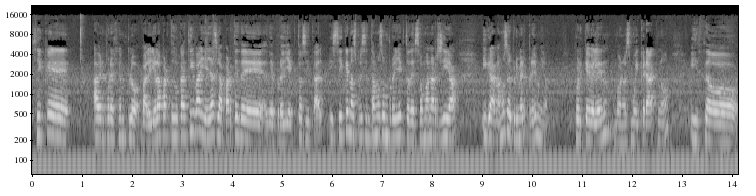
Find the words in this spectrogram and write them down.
Sí que, a ver, por ejemplo, vale, yo la parte educativa y ella es la parte de, de proyectos y tal. Y sí que nos presentamos un proyecto de Soma Energía y ganamos el primer premio. Porque Belén, bueno, es muy crack, ¿no? Hizo,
